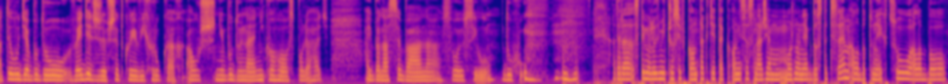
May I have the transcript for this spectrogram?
A tí ľudia budú vedieť, že všetko je v ich rukách a už nebudú na nikoho spoľahať a iba na seba, na svoju silu, duchu. Uh-huh. A teda s tými ľuďmi, čo si v kontakte, tak oni sa snažia možno nejak dostať sem, alebo to nechcú, alebo...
